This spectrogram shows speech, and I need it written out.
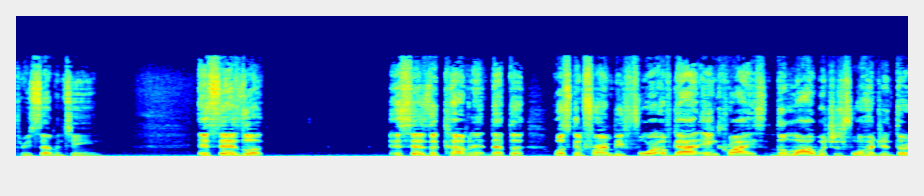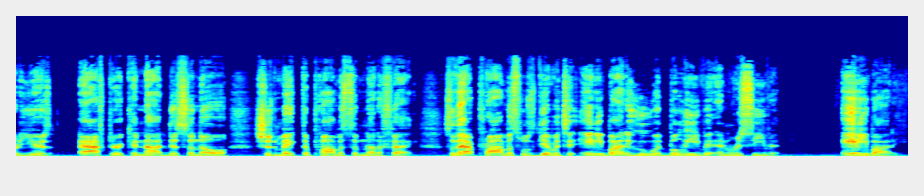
3:17. It says, look, it says the covenant that the was confirmed before of God in Christ, the law which is 430 years after cannot disannul should make the promise of none effect. So that promise was given to anybody who would believe it and receive it. Anybody.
